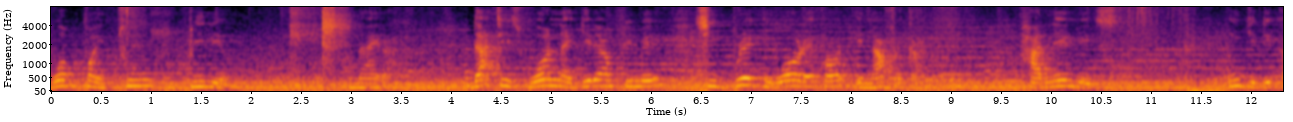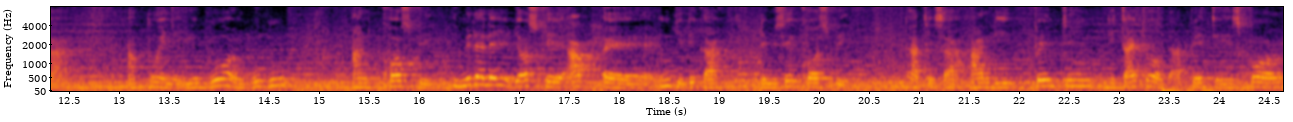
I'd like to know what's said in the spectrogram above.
1.2 billion naira. That is one Nigerian female. She break the world record in Africa. Her name is Njidika Akwene. You go on Google and Cosby. Immediately you just say up uh, Njidika, they will say Cosby. That is her. And the painting, the title of that painting is called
